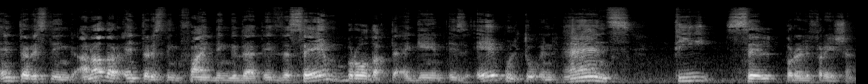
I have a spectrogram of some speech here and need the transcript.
interesting. Another interesting finding that is the same product again is able to enhance T cell proliferation.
